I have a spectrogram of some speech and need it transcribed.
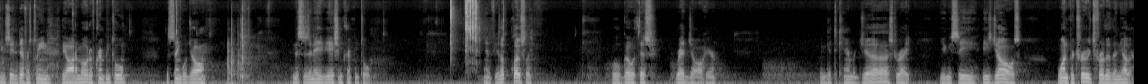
you see the difference between the automotive crimping tool the single jaw this is an aviation crimping tool. And if you look closely, we'll go with this red jaw here. We can get the camera just right. You can see these jaws, one protrudes further than the other.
